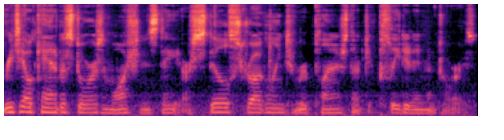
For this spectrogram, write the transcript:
Retail cannabis stores in Washington state are still struggling to replenish their depleted inventories,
